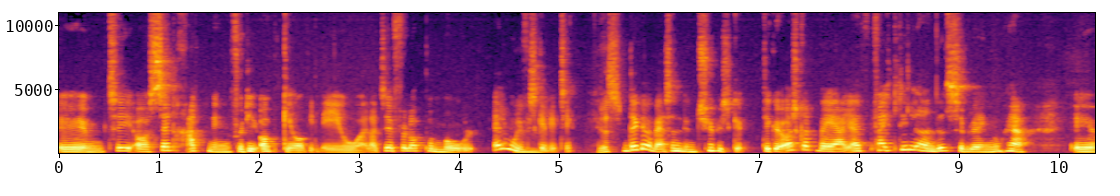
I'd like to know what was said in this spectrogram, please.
øh, til at sætte retningen for de opgaver, vi laver, eller til at følge op på mål. Alle mulige mm. forskellige ting. Yes. Det kan jo være sådan den typiske. Det kan jo også godt være, jeg har faktisk lige lavet en ledelsessimulering nu her, øh,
